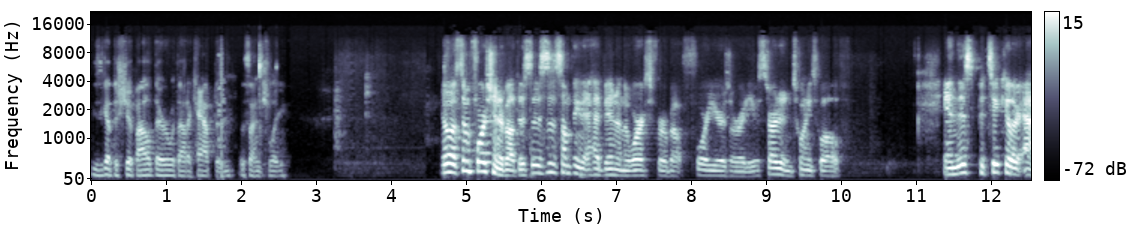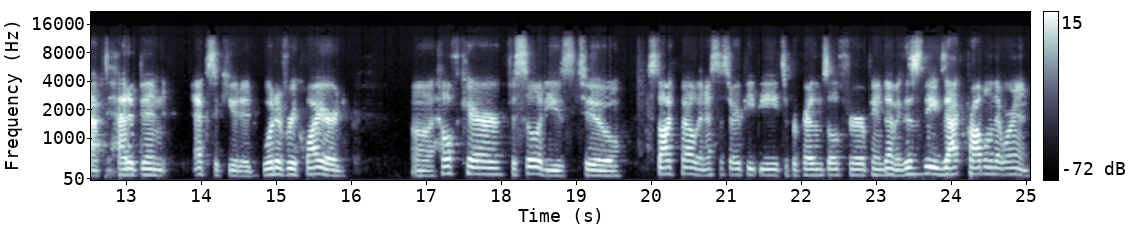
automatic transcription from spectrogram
he's got the ship out there without a captain essentially. You know what's unfortunate about this this is something that had been in the works for about four years already. It started in 2012 and this particular act had it been executed would have required uh, healthcare facilities to stockpile the necessary PPE to prepare themselves for a pandemic. This is the exact problem that we're in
